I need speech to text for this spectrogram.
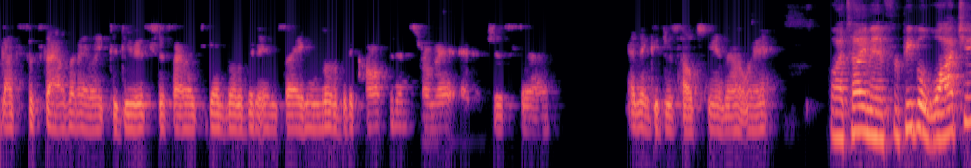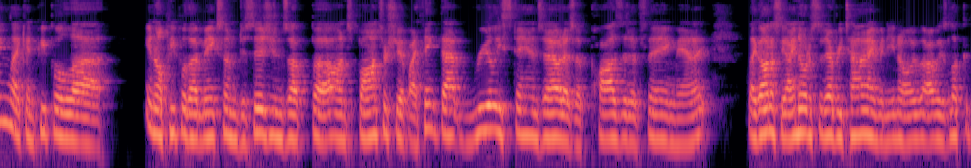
that's the style that I like to do. It's just, I like to get a little bit of insight and a little bit of confidence from it. And it just, uh, I think it just helps me in that way. Well, I tell you, man, for people watching, like, and people, uh, you know, people that make some decisions up uh, on sponsorship, I think that really stands out as a positive thing, man. I, like, honestly, I notice it every time, and you know, I always look at,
